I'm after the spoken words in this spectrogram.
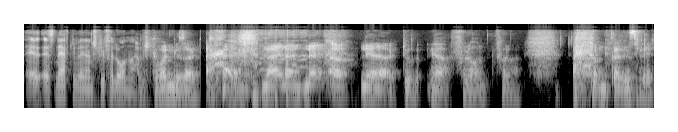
Es nervt ihn, wenn er ein Spiel verloren hat. Habe ich gewonnen gesagt? nein, nein, ne, uh, ne, du, ja, verloren, verloren. um Gottes Willen.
